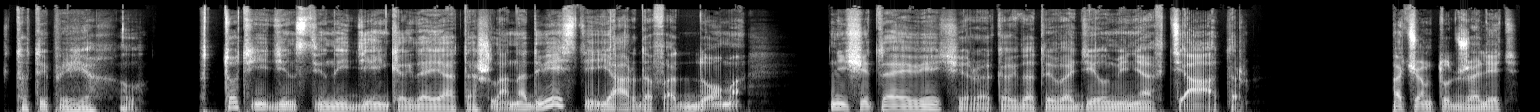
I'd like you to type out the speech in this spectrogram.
что ты приехал в тот единственный день, когда я отошла на двести ярдов от дома, не считая вечера, когда ты водил меня в театр. О чем тут жалеть?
